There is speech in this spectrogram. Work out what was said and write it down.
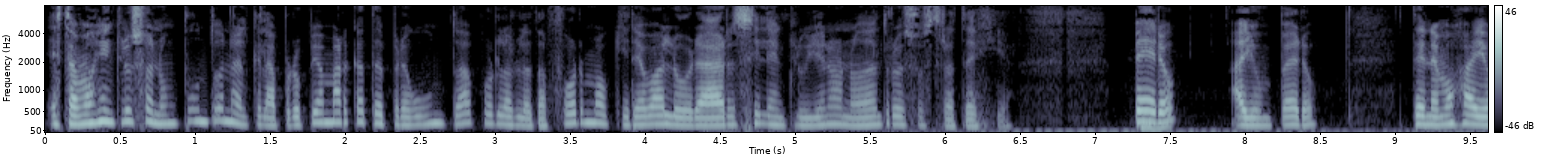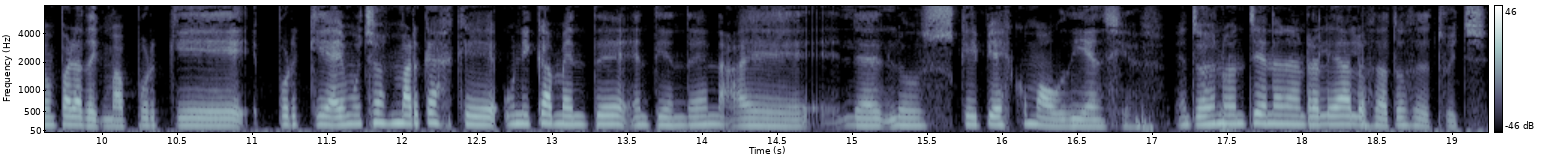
Estamos incluso en un punto en el que la propia marca te pregunta por la plataforma o quiere valorar si la incluyen o no dentro de su estrategia. Pero, hay un pero, tenemos ahí un paradigma porque, porque hay muchas marcas que únicamente entienden eh, los KPIs como audiencias. Entonces no entienden en realidad los datos de Twitch.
